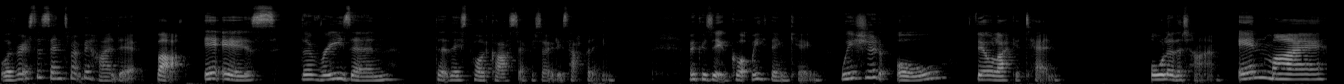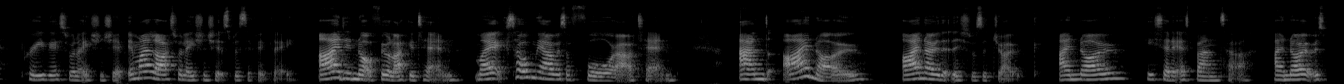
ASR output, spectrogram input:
or whether it's the sentiment behind it, but it is the reason that this podcast episode is happening because it got me thinking we should all feel like a 10 all of the time. In my previous relationship, in my last relationship specifically, I did not feel like a 10. My ex told me I was a 4 out of 10. And I know, I know that this was a joke. I know he said it as banter. I know it was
